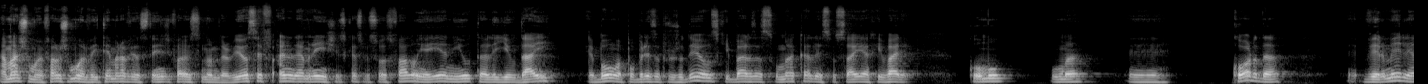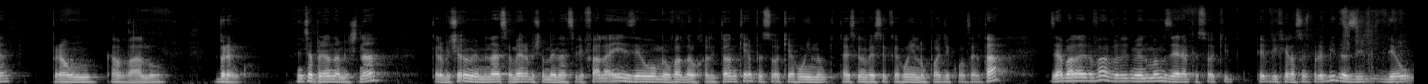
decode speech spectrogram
Amar Shmuel, fala Shmuel, vai ter maravilhoso. Tem gente que fala esse nome de Rabi Yosef, isso que as pessoas falam, e aí a Niuta le Yudai, é bom a pobreza para os judeus, que Barza Sumaka Lesusai Ahivari, como uma é, corda é, vermelha para um cavalo branco. A gente aprendeu na Mishnah, que era Bisham Menasse, Omer Bisham Menasse, ele fala, eis eu, meu valor Khaliton, que é a pessoa que é ruim, que está escrito no versículo que é ruim não pode consertar. Zé Balarvavel, ele é mamzer, a pessoa que teve relações proibidas e deu,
